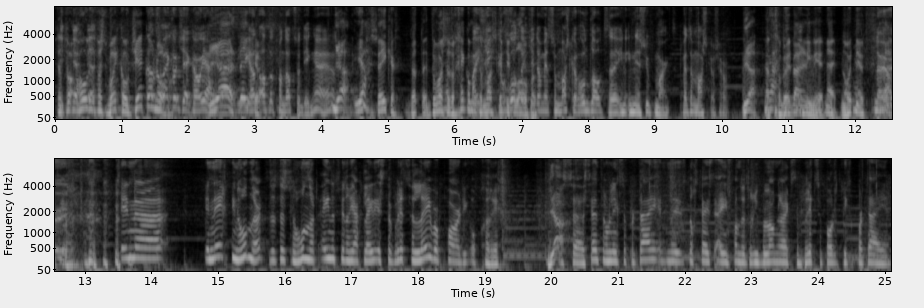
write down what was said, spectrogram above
dat was, oh, dat was Wacko Jacko nog. Michael Jacko, ja. Ja, Die zeker. had altijd van dat soort dingen. Hè. Ja, ja, zeker. Dat, eh, toen was het toch gek om maar met je een ziet toch masker te rot dat je lopen. dan met zijn masker rondloopt eh, in, in een supermarkt. Met een masker zo. Ja, dat gebeurt bijna niet meer. Nee, nooit meer. Nee, Nou, In, eh, in 1900, dat is 121 jaar geleden, is de Britse Labour Party opgericht. Ja, is een centrumlinkse partij en het is nog steeds een van de drie belangrijkste Britse politieke partijen.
